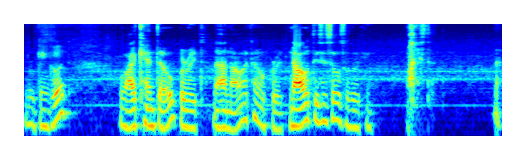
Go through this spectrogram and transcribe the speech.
looking good. Why can't I operate? Ah, now I can operate. Now this is also working. Why is that?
